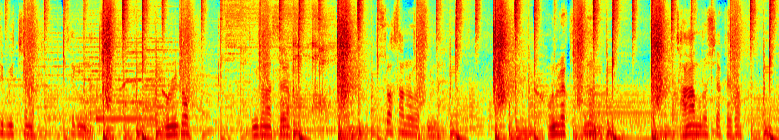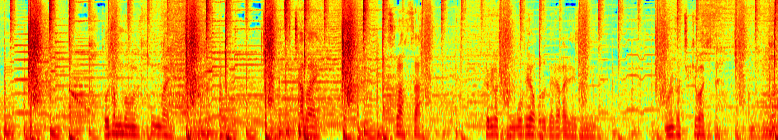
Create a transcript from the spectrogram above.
STV 채널 색입니다. 오늘도 등산 왔어요. 수락산으로 왔습니다. 오늘의 코스는 장암으로 시작해서 도정봉을 통과해 기차바위, 수락산, 그리고 당고개역으로 내려갈 예정입니다. 오늘도 지켜봐 주세요. 감사합니다.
